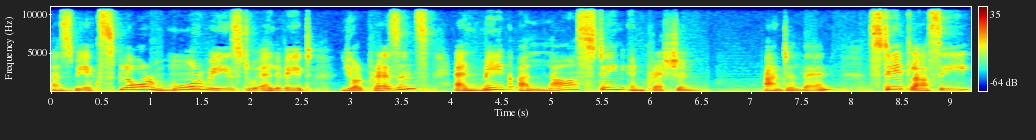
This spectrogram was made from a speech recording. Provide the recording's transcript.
as we explore more ways to elevate your presence and make a lasting impression. Until then, stay classy,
